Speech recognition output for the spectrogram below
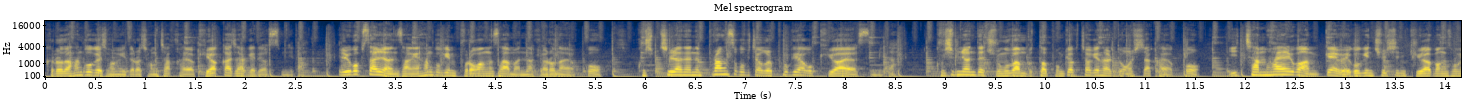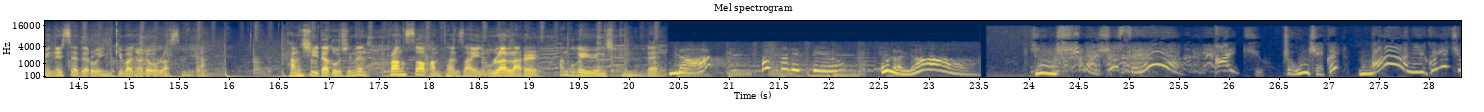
그러다 한국에 정이 들어 정착하여 귀화까지 하게 되었습니다. 7살 연상의 한국인 불어 강사와 만나 결혼하였고 97년에는 프랑스 국적을 포기하고 귀화하였습니다. 90년대 중후반부터 본격적인 활동을 시작하였고 이참 하일과 함께 외국인 출신 귀화 방송인 1세대로 인기 반열에 올랐습니다. 당시 이다 도시는 프랑스어 감탄사인 울랄라를 한국에 유행시켰는데 나? 아까 됐어요. 오랄라. 임신하셨어요? IQ 좋은 책을 많이 읽어야죠.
